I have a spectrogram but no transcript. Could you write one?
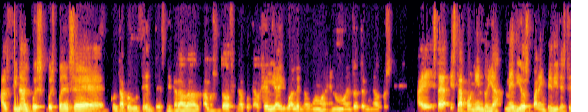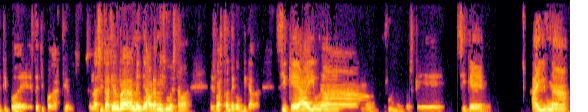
al final pues, pues pueden ser contraproducentes de cara al, resultado final, porque Argelia igual en, algún, en un momento determinado pues eh, está, está, poniendo ya medios para impedir este tipo de, este tipo de acciones. la situación realmente ahora mismo está, es bastante complicada. Sí que hay una, pues que sí que hay una,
